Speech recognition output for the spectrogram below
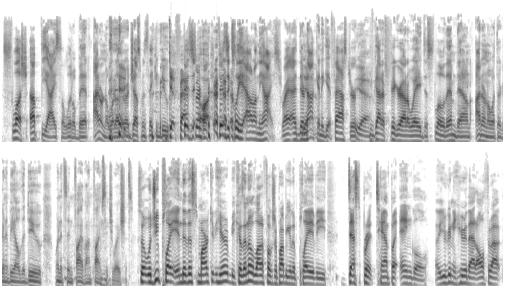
slush up the ice a little bit. I don't know what other adjustments they can do. phys- physically out on the ice, right? They're yeah. not going to get faster. Yeah. You've got to figure out a way to slow them down. I don't know what they're going to be able to do when it's in five on 5 mm-hmm. situations. So would you play into this market here? Because I know a lot of folks are probably going to play the desperate Tampa angle. Uh, you're going to hear that all throughout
